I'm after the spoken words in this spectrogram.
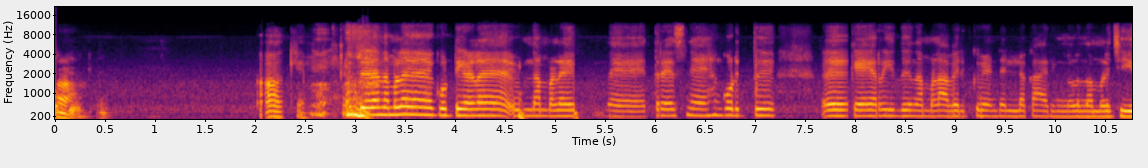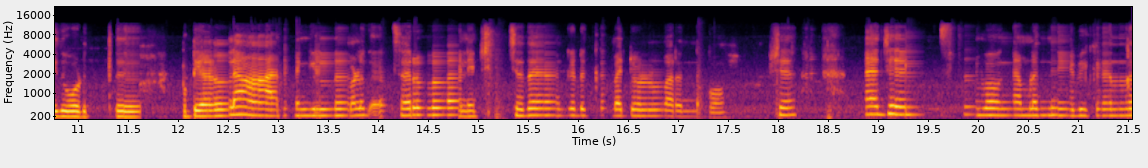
ഓക്കെ. ഓക്കെ ഓക്കെ നമ്മൾ കുട്ടികളെ നമ്മളെ എത്ര സ്നേഹം കൊടുത്ത് കെയർ ചെയ്ത് നമ്മൾ അവർക്ക് വേണ്ട എല്ലാ കാര്യങ്ങളും നമ്മൾ ചെയ്തു കൊടുത്ത് കുട്ടികളെ ആരെങ്കിലും നമ്മൾ സെർവ് ലക്ഷിച്ചത് എടുക്കാൻ പറ്റുള്ളൂ പറഞ്ഞപ്പോ പക്ഷെ നമ്മൾ നിയമിക്കുന്നത്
